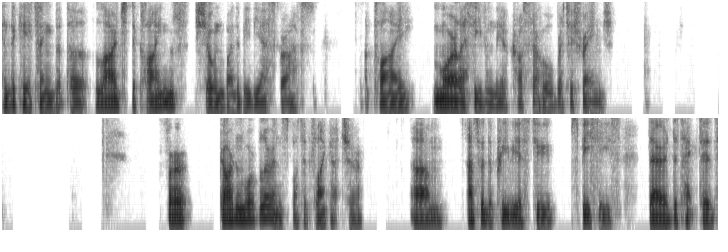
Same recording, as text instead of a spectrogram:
indicating that the large declines shown by the BBS graphs apply more or less evenly across their whole British range. For garden warbler and spotted flycatcher, um, as with the previous two species, they're detected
